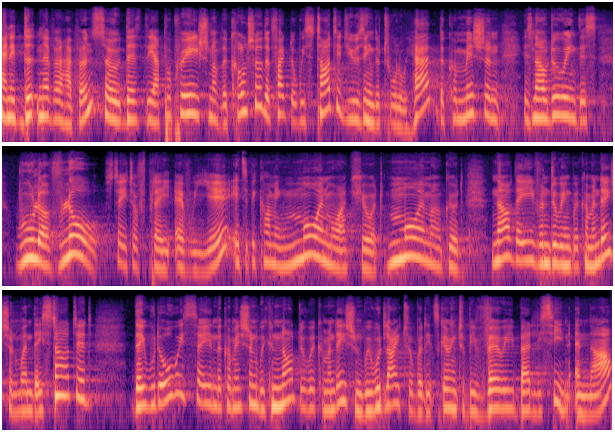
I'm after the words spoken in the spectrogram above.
and it never happened. So there's the appropriation of the culture, the fact that we started using the tool we had. The Commission is now doing this rule of law state of play every year. It's becoming more and more accurate, more and more good. Now they're even doing recommendation. When they started, they would always say in the Commission, we cannot do recommendation. We would like to, but it's going to be very badly seen. And now,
